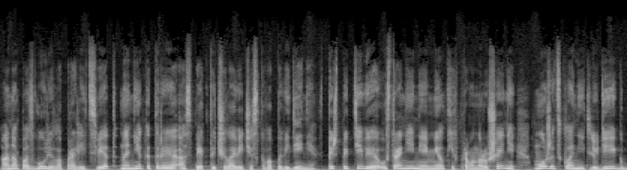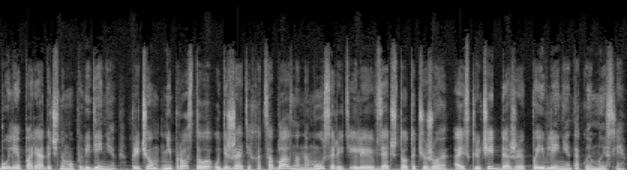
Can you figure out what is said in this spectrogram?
она позволила пролить свет на некоторые аспекты человеческого поведения. В перспективе устранение мелких правонарушений может склонить людей к более порядочному поведению. Причем не просто удержать их от соблазна намусорить или взять что-то чужое, а исключить даже появление такой мысли.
